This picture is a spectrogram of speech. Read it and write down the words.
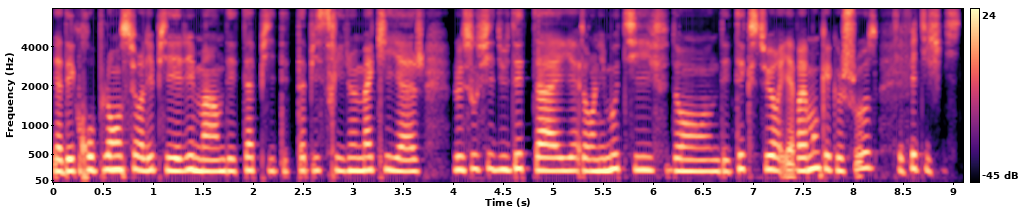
Il y a des gros plans sur les pieds, les mains, des tapis, des tapisseries, le maquillage, le souci du détail, dans les motifs, dans des textures. Il y a vraiment quelque chose. C'est fétichiste.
